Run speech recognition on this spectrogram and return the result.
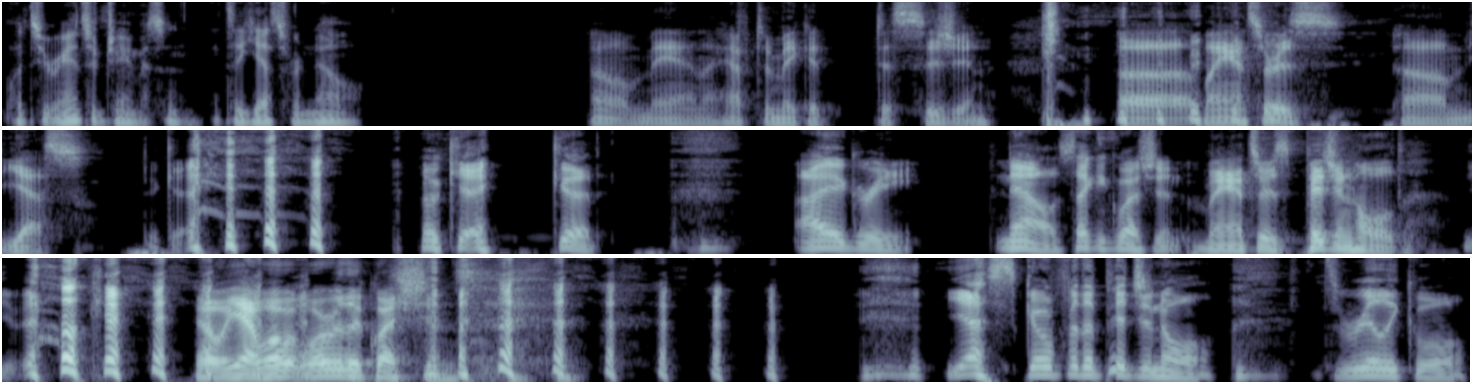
What's your answer, Jamison? It's a yes or no. Oh man, I have to make a decision. Uh, my answer is um, yes. Okay. okay, good. I agree. Now, second question. My answer is pigeonholed. okay. Oh yeah, what, what were the questions? yes, go for the pigeonhole. It's really cool.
